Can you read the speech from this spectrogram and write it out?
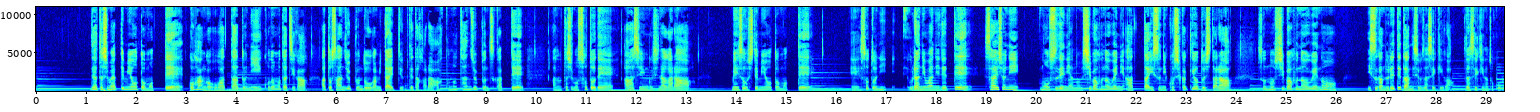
ー、で私もやってみようと思ってご飯が終わった後に子供たちがあと30分動画見たいって言ってたからあこの30分使ってあの私も外でアーシングしながら瞑想してみようと思って、えー、外に裏庭に出て最初にもうすでにあの芝生の上にあった椅子に腰掛けようとしたらその芝生の上の椅子が濡れてたんですよ座席が座席のところが。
